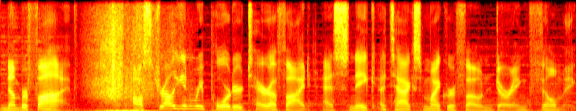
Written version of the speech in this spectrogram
Number 5. Australian reporter terrified as snake attacks microphone during filming.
